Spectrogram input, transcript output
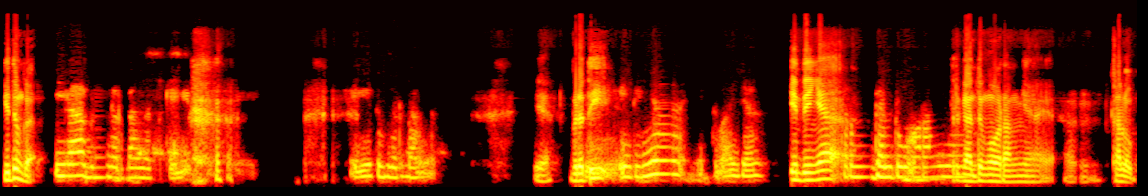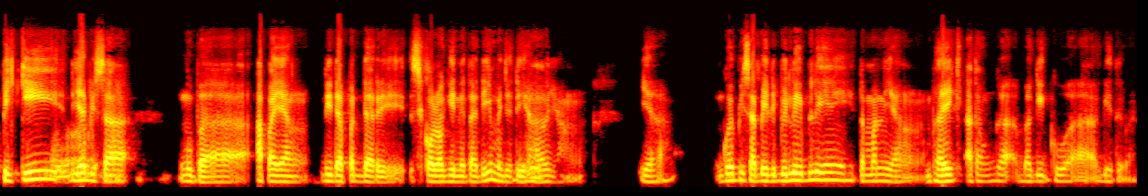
Itu enggak? Iya, benar banget kayak gitu. kayak gitu benar banget. Ya, berarti intinya itu aja. Intinya tergantung orangnya. Tergantung orangnya ya. Kalau picky oh. dia bisa ngubah apa yang didapat dari psikologi ini tadi menjadi hmm. hal yang ya gue bisa pilih-pilih beli nih teman yang baik atau enggak bagi gue gitu kan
